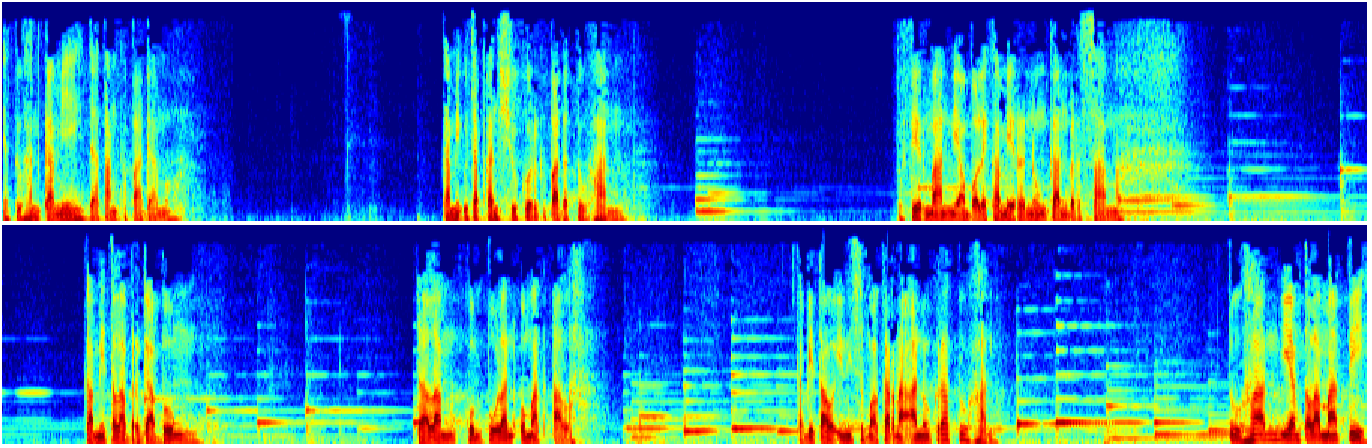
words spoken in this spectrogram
Ya Tuhan kami datang kepadamu. Kami ucapkan syukur kepada Tuhan. Itu firman yang boleh kami renungkan bersama. Kami telah bergabung dalam kumpulan umat Allah. Kami tahu ini semua karena anugerah Tuhan. Tuhan yang telah mati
